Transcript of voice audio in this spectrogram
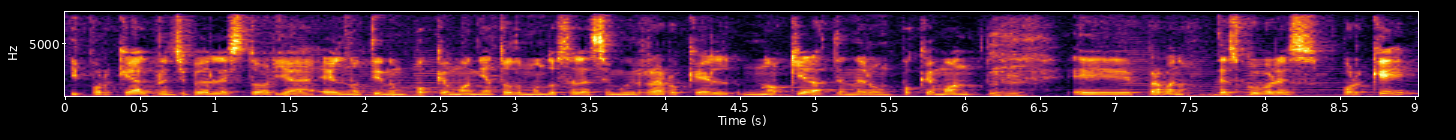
y por qué al principio de la historia él no tiene un Pokémon y a todo el mundo se le hace muy raro que él no quiera tener un Pokémon. Eh, pero bueno, descubres por qué.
